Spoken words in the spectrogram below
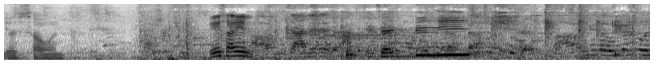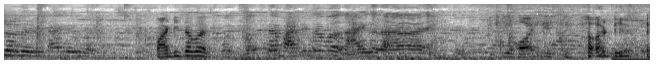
यस सावंत. ए साहिल. पाठीचं बघ. हॉट दिसते हॉट दिसते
